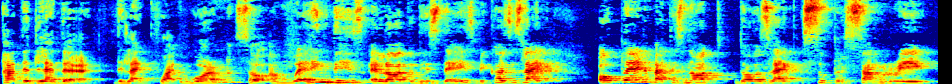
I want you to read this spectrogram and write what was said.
padded leather, they're like quite warm. So I'm wearing these a lot these days because it's like open, but it's not those like super summery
